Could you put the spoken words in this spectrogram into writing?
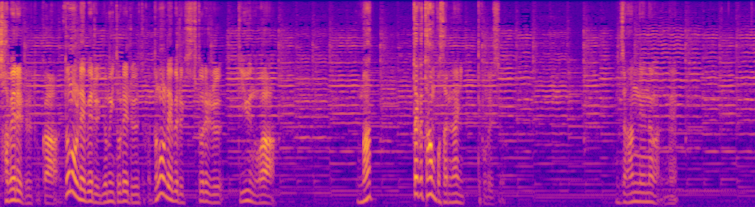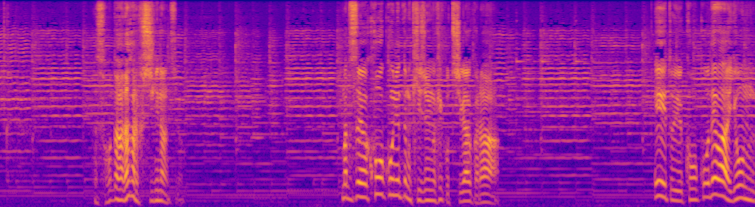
喋れるとかどのレベル読み取れるとかどのレベル聞き取れるっていうのは全く担保されないってことですよ。残念ながらね。そうだからだから不思議なんですよ。またそれは高校によっても基準が結構違うから A という高校では4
